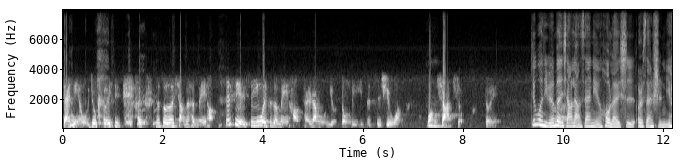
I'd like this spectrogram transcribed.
三年，我就可以。那时候都想的很美好，但是也是因为这个美好，才让我们有动力一直持续往往下走。对。结果你原本想两三年，嗯、后来是二三十年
